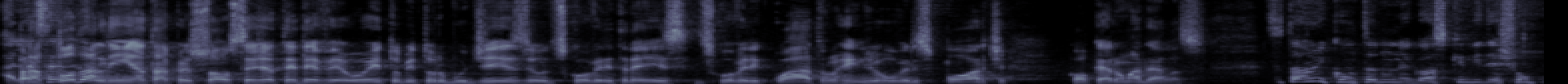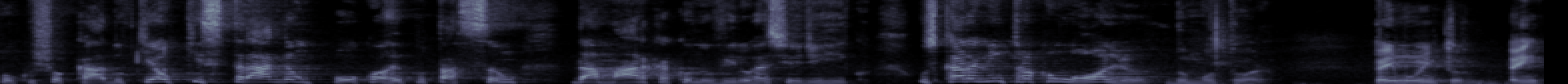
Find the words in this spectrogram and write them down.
Para Aliás, toda a linha, tá, pessoal? Seja TDV8, Biturbo Diesel, Discovery 3, Discovery 4, Range Rover Sport, qualquer uma delas. Você estava me contando um negócio que me deixou um pouco chocado, que é o que estraga um pouco a reputação da marca quando vira o restinho de rico. Os caras nem trocam óleo do motor. Tem muito. Tem,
